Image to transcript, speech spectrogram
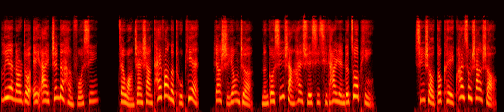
？Leonardo AI 真的很佛心，在网站上开放的图片，让使用者能够欣赏和学习其他人的作品，新手都可以快速上手。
